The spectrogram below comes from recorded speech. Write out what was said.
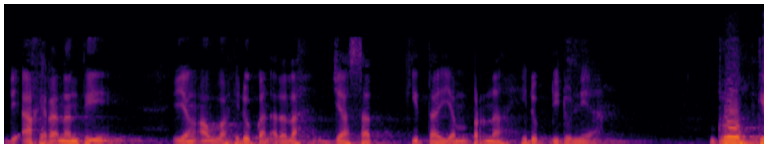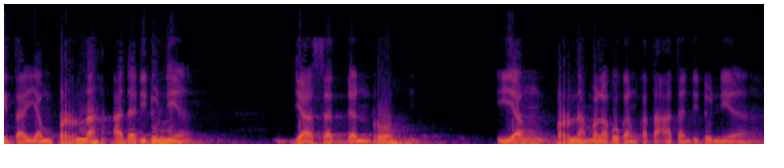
di akhirat nanti yang Allah hidupkan adalah jasad kita yang pernah hidup di dunia. Roh kita yang pernah ada di dunia. Jasad dan roh yang pernah melakukan ketaatan di dunia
